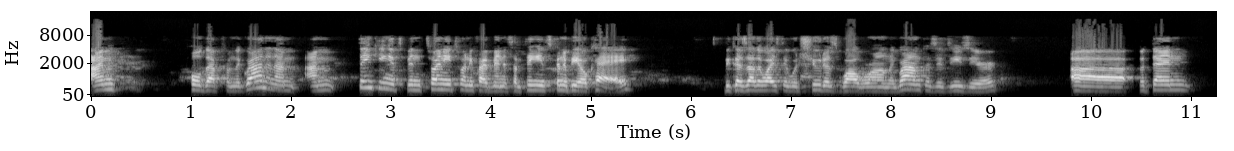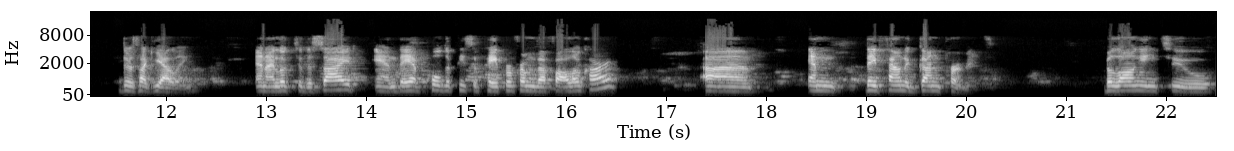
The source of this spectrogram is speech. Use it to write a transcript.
I'm pulled up from the ground and I'm, I'm thinking it's been 20, 25 minutes. I'm thinking it's going to be okay because otherwise they would shoot us while we're on the ground because it's easier. Uh, but then there's like yelling. And I look to the side and they have pulled a piece of paper from the follow car. Um, and they found a gun permit belonging to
